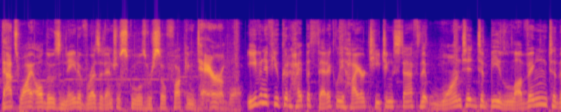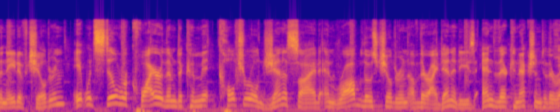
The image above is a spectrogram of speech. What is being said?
That's why all those native residential schools were so fucking terrible. Even if you could hypothetically hire teaching staff that wanted to be loving to the native children, it would still require them to commit cultural genocide and rob those children of their identities and their connection to their He's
